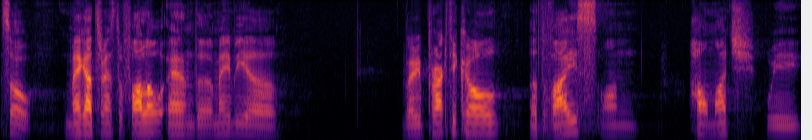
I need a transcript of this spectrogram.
so, mega trends to follow, and uh, maybe a very practical advice on how much we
